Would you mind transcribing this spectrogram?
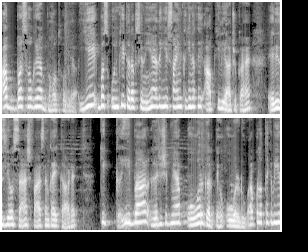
अब बस हो गया, बहुत हो गया। ये बस उनकी तरफ़ से नहीं है। आई थिंक ये साइन कहीं ना कहीं आपके लिए आ चुका है। एरिज लियो सैश फायर का एक कार्ड है कि कई बार रिलेशनशिप में आप ओवर करते हो ओवर डू आपको लगता है कि ये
